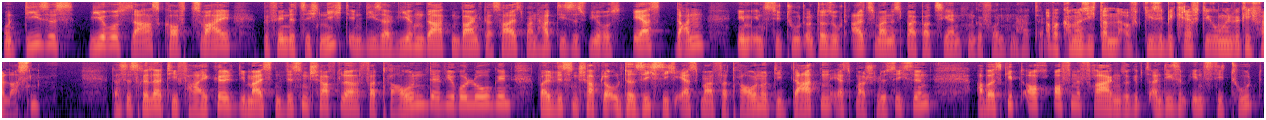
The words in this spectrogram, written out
und dieses Virus SARS-CoV-2 befindet sich nicht in dieser Virendatenbank. Das heißt, man hat dieses Virus erst dann im Institut untersucht, als man es bei Patienten gefunden hatte. Aber kann man sich dann auf diese Bekräftigungen wirklich verlassen? Das ist relativ heikel. Die meisten Wissenschaftler vertrauen der Virologin, weil Wissenschaftler unter sich sich erstmal vertrauen und die Daten erstmal schlüssig sind. Aber es gibt auch offene Fragen. So gibt es an diesem Institut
